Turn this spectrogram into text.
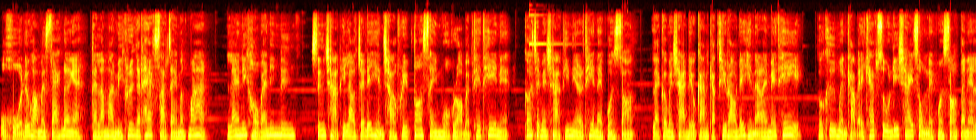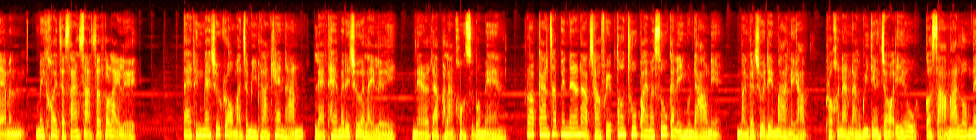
โอ้โหด้วยความเป็นแซกด้วยไงแต่ละหมันมีเครื่องกระแทกสะใจมากๆ และนนี้ขอแวะนิดนึง ซึ่งฉากที่เราจะได้เห็นชาวคริปตอนใส่หมวกหล่อแบบเท่ๆเนี่ยก็จะเป็นฉากที่เนรเทศในปนซอสและก็เป็นฉากเดียวกันกับที่เราได้เห็นอะไรไม่เท่ก็คือเหมือนกับไอแคปซูลที่ใช้ส่งในพลซอฟไปเนี่ยแหละมันไม่ค่อยจะสร้างสรรค์สักเท่าไหร่เลย แต่ถึงแม้ชุดกราะมันจะมีพลังแค่นั้น และแทบไม่ได้ช่วยอะไรเลย ในระดับพลังของซูเปอร์แมนกลับการถ้าเป็นในระดับชาวคริปตอนทั่วไปมาสู้กันเองบนดาวเนี่ยมันก็ช่วยได้มากนะครับ เพราะขนาดนักวิทย์อย่างจอเอล ก็สามารถล้มใน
